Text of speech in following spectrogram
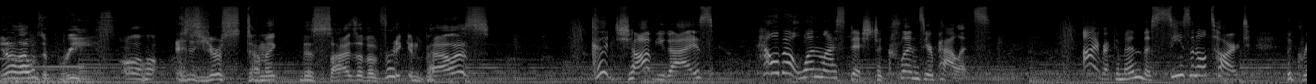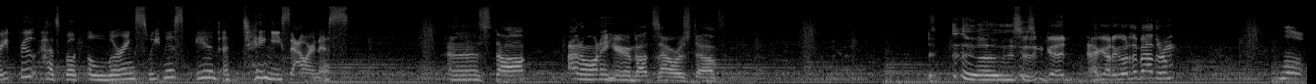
You know, that was a breeze. Oh, is your stomach the size of a freaking palace? Good job, you guys! How about one last dish to cleanse your palates? I recommend the seasonal tart. The grapefruit has both alluring sweetness and a tangy sourness. Uh, stop. I don't want to hear about sour stuff. Uh, this isn't good. I gotta go to the bathroom. Well,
